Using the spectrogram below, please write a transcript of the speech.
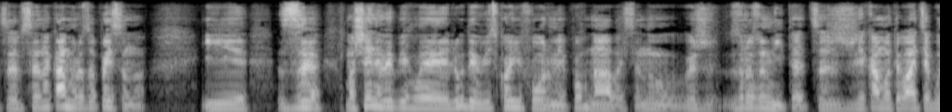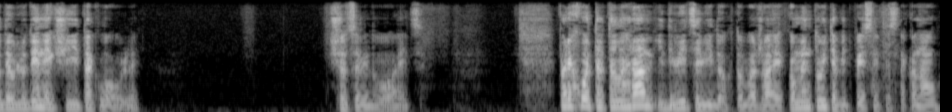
це все на камеру записано. І з машини вибігли люди у військовій формі, погналися. Ну, ви ж зрозумієте, це ж яка мотивація буде в людини, якщо її так ловлять? Що це відбувається? Переходьте в Телеграм і дивіться відео, хто бажає. Коментуйте, підписуйтесь на канал.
